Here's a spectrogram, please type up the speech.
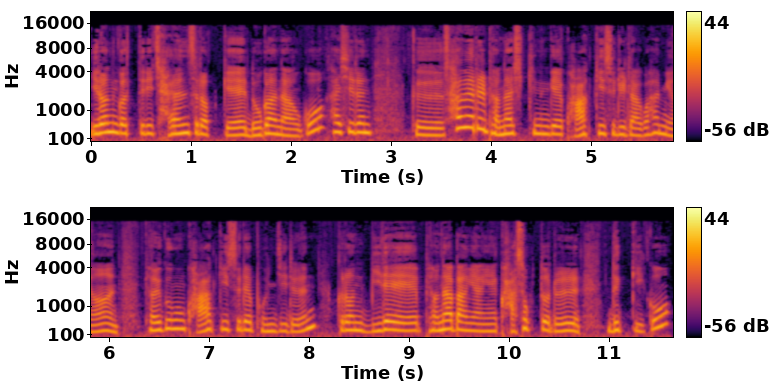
이런 것들이 자연스럽게 녹아나오고 사실은 그 사회를 변화시키는 게 과학기술이라고 하면 결국은 과학기술의 본질은 그런 미래의 변화 방향의 가속도를 느끼고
